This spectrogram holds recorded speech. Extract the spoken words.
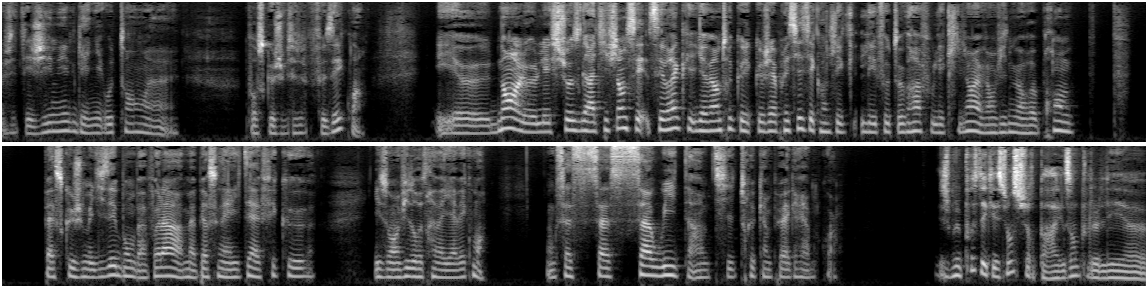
J'étais gênée de gagner autant euh, pour ce que je faisais, quoi. Et euh, non, le- les choses gratifiantes, c'est vrai qu'il y avait un truc que, que j'appréciais, c'est quand les, les photographes ou les clients avaient envie de me reprendre parce que je me disais, bon, bah voilà, ma personnalité a fait que ils ont envie de retravailler avec moi. Donc ça, ça, ça oui, t'as un petit truc un peu agréable, quoi. Je me pose des questions sur, par exemple, les euh,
